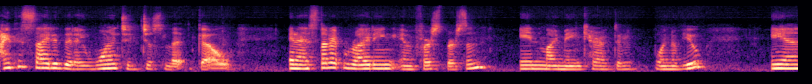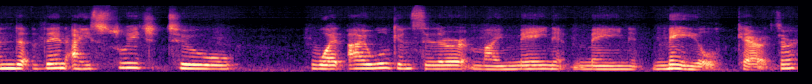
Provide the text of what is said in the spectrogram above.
I decided that I wanted to just let go and I started writing in first person in my main character point of view and then I switched to what I will consider my main, main male character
